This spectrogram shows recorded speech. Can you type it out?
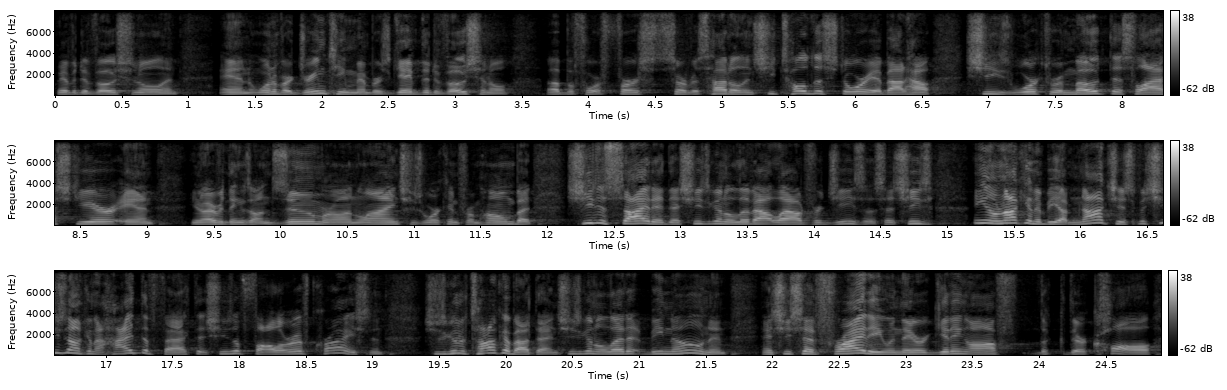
we have a devotional. And and one of our dream team members gave the devotional uh, before first service huddle and she told a story about how she's worked remote this last year and you know everything's on zoom or online she's working from home but she decided that she's going to live out loud for jesus that she's you know not going to be obnoxious but she's not going to hide the fact that she's a follower of christ and she's going to talk about that and she's going to let it be known and, and she said friday when they were getting off the, their call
